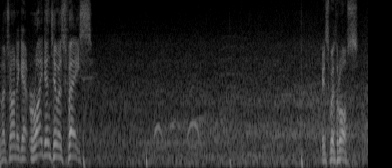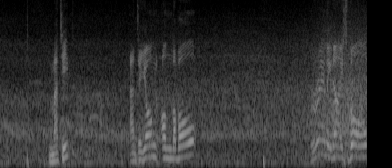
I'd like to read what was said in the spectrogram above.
They're trying to get right into his face. It's with Ross. Matip. And De Jong on the ball. Really nice ball.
